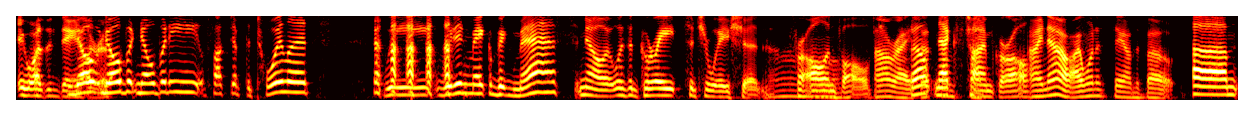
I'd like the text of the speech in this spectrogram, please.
It wasn't dangerous. no, no, but nobody fucked up the toilets. We we didn't make a big mess. No, it was a great situation for all involved. Oh, All right. Well, next fun. time, girl. I know. I want to stay on the boat. Um,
